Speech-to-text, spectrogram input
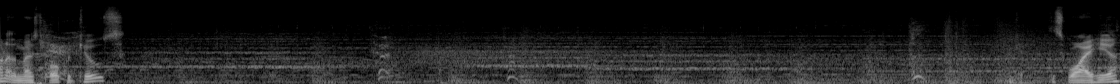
One of the most awkward kills. Okay, this wire here.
